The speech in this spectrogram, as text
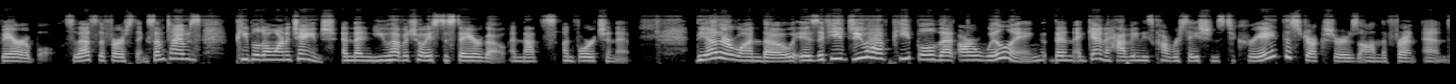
bearable. So that's the first thing. Sometimes people don't want to change, and then you have a choice to stay or go. And that's unfortunate. The other one, though, is if you do have people that are willing, then again, having these conversations to create the structures on the front end.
